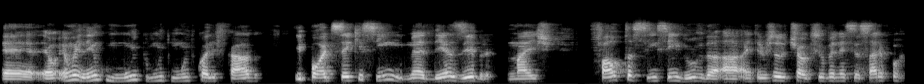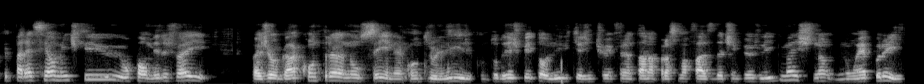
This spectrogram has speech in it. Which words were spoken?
é, é, é, um elenco muito, muito, muito qualificado. E pode ser que sim, né, dê a zebra, mas falta sim, sem dúvida. A, a entrevista do Thiago Silva é necessária porque parece realmente que o Palmeiras vai, vai jogar contra, não sei, né, contra o Lille, com todo respeito ao Lille que a gente vai enfrentar na próxima fase da Champions League, mas não, não é por aí.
